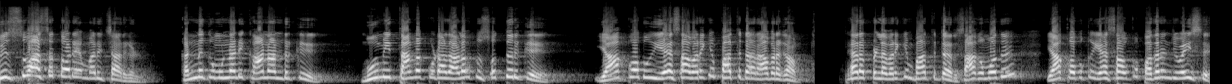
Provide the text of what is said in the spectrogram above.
விசுவாசத்தோட மறிச்சார்கள். கண்ணுக்கு முன்னாடி காணான் இருக்கு. பூமி தாங்கக்கூடாத அளவுக்கு சொத்து இருக்கு. யாக்கோபு ஏசா வரைக்கும் பார்த்துட்டார் ஆபரகாம். பேரப்பிள்ளை வரைக்கும் பார்த்துட்டார். சாகும்போது யாக்கோபுக்கும் ஏசாவுக்கும் பதினஞ்சு வயசு.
